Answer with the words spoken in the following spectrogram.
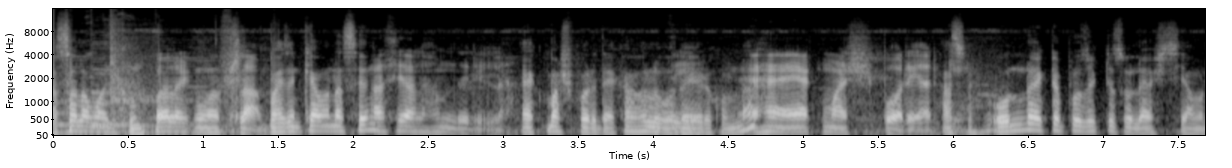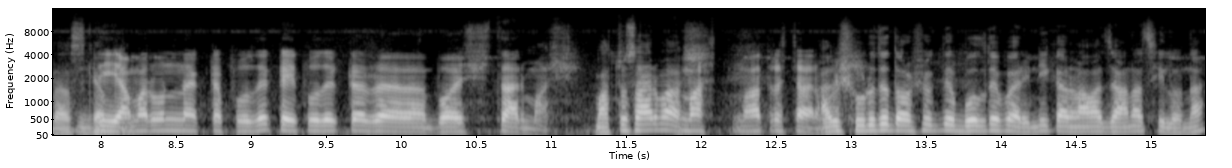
আসসালামু আলাইকুম। ওয়ালাইকুম আসসালাম। ভাইজান কেমন আছেন? আছি আলহামদুলিল্লাহ। এক মাস পরে দেখা হলো বোধহয়। এরকম না? হ্যাঁ এক মাস পরে আর আচ্ছা অন্য একটা প্রজেক্টে চলে আসছি আমরা আজকে জি আমার অন্য একটা প্রজেক্ট এই প্রজেক্টটার বয়স চার মাস। মাত্র চার মাস- মাত্র চার আমি শুরুতে দর্শকদের বলতে পারিনি কারণ আমার জানা ছিল না।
